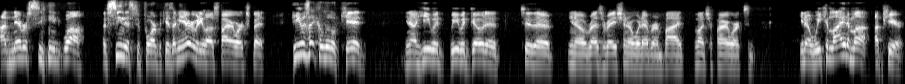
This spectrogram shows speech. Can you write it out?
"I've never seen. Well, I've seen this before because I mean everybody loves fireworks, but he was like a little kid you know, he would we would go to to the you know reservation or whatever and buy a bunch of fireworks and you know we can light them up up here.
